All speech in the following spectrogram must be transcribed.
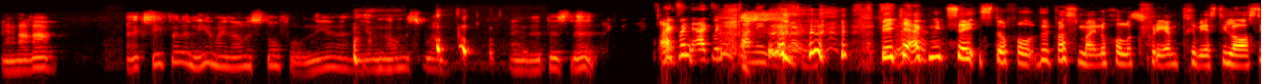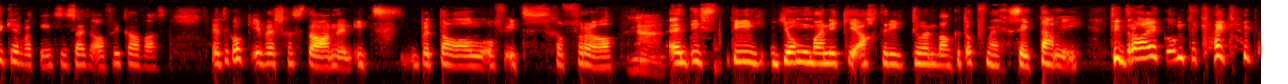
En hulle ek sê vir hulle nee, my naam is Stoffel. Nee, jou naam is oom. En dit is dit. Ek vind ek vind nie kan nie weet. Weet jy, ek moet sê Stoffel, dit was vir my nogal ook vreemd geweest die laaste keer wat ons in Suid-Afrika was. Het ek ook iewers gestaan en iets betaal of iets gevra. Ja. En die die jong mannetjie agter die toonbank het ook vir my gesê Tannie. Toe draai ek om te kyk ek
